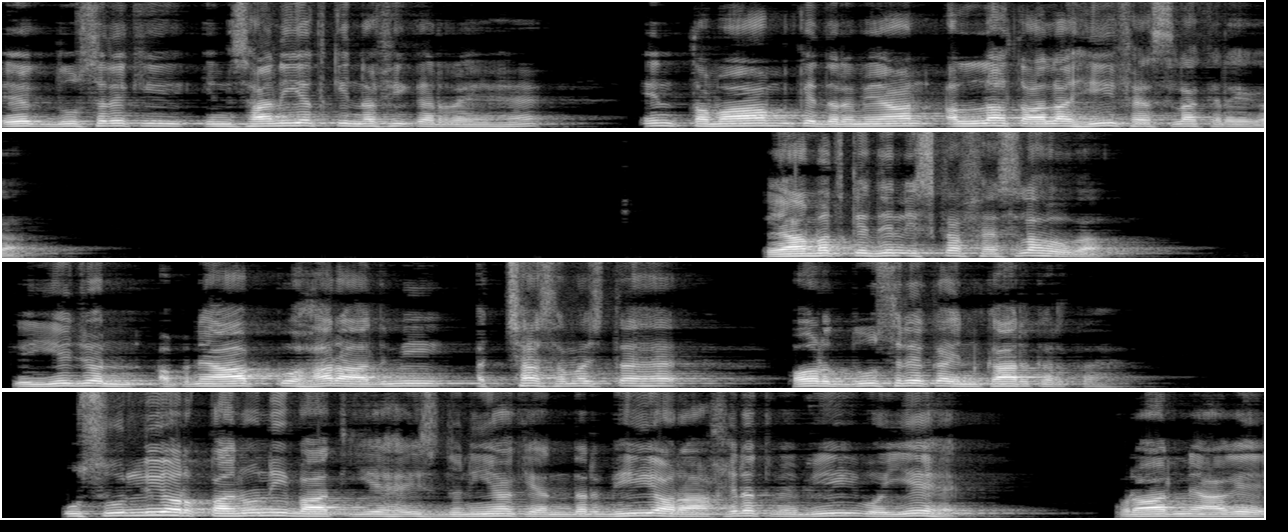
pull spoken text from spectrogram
ایک دوسرے کی انسانیت کی نفی کر رہے ہیں، ان تمام کے درمیان اللہ تعالیٰ ہی فیصلہ کرے گا۔ قیامت کے دن اس کا فیصلہ ہوگا کہ یہ جو اپنے آپ کو ہر آدمی اچھا سمجھتا ہے اور دوسرے کا انکار کرتا ہے۔ اصولی اور قانونی بات یہ ہے، اس دنیا کے اندر بھی اور آخرت میں بھی وہ یہ ہے۔ قرآن نے آگے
